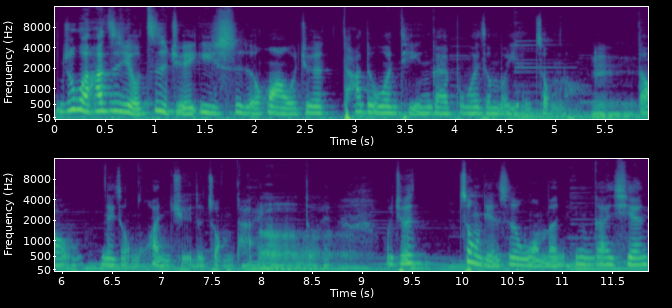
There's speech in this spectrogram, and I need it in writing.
如果他自己有自觉意识的话，我觉得他的问题应该不会这么严重了，嗯到那种幻觉的状态。嗯，对我觉得重点是我们应该先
